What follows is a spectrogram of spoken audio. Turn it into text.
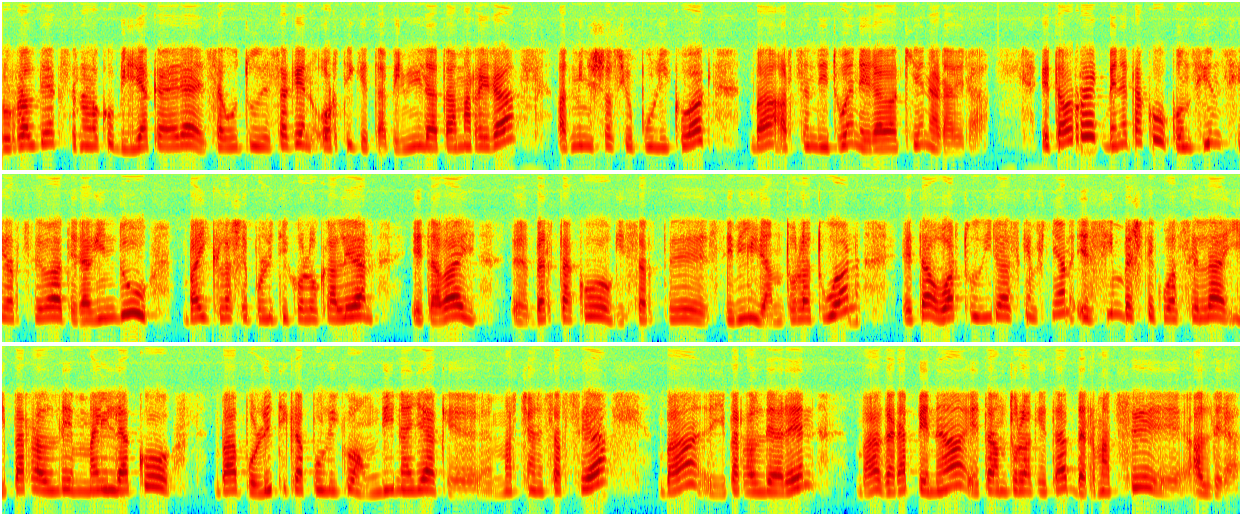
lurraldeak zer nolako bilakaera ezagutu dezaken hortik eta 2000 eta administrazio publikoak ba, hartzen dituen erabakien arabera. Eta horrek benetako kontzientzia hartze bat eragindu bai klase politiko lokalean eta bai e, bertako gizarte zibil antolatuan eta ohartu dira azken finean ezinbestekoa zela iparralde mailako ba, politika publikoa handinaiak e, martxan ezartzea ba, iparraldearen ba, garapena eta antolaketa bermatze e, aldera.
